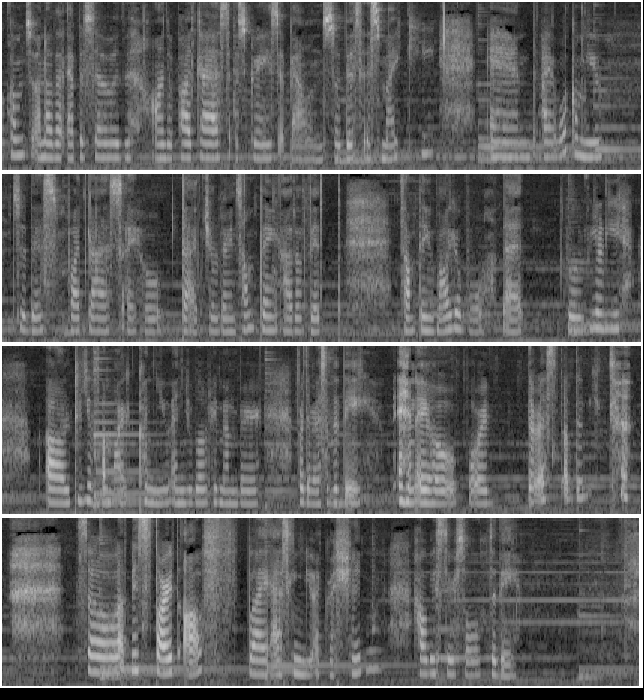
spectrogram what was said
welcome to another episode on the podcast as Grace Abounds. So, this is Mikey, and I welcome you to this podcast. I hope that you'll learn something out of it, something valuable that will really uh, leave a mark on you, and you will remember for the rest of the day, and I hope for the rest of the week. so, let me start off by asking you a question How is your soul today?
